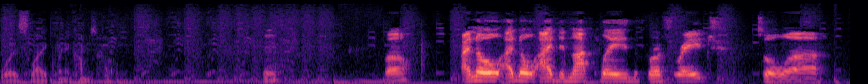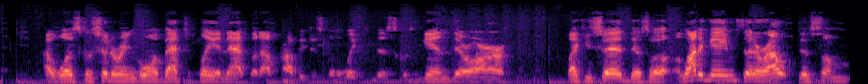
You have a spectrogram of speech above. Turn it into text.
what it's like when it comes out. Hmm. Well, I know, I know, I did not play the first Rage, so uh, I was considering going back to playing that, but I'm probably just going to wait for this because again, there are, like you said, there's a, a, lot of games that are out. There's some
